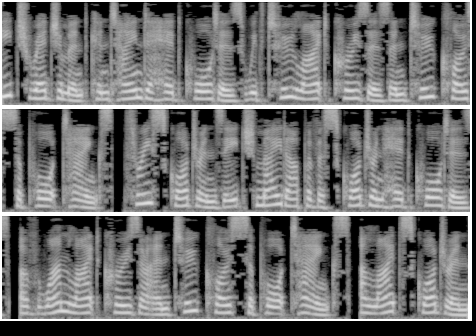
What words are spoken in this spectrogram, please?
Each regiment contained a headquarters with two light cruisers and two close support tanks, three squadrons each made up of a squadron headquarters, of one light cruiser and two close support tanks, a light squadron,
